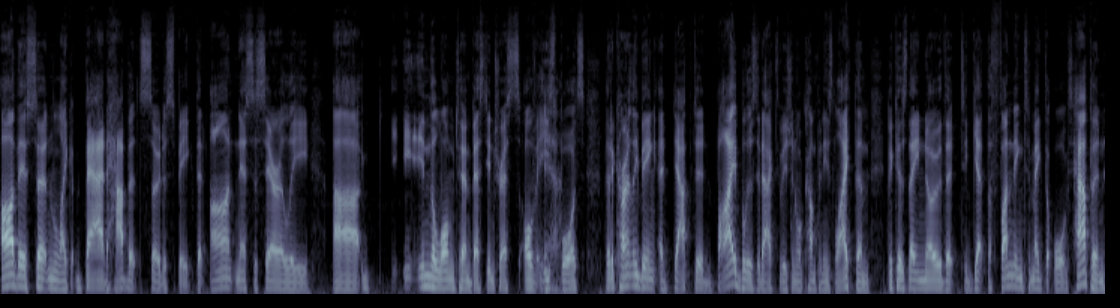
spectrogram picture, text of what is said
are there certain like bad habits, so to speak, that aren't necessarily uh, in the long term best interests of esports that are currently being adapted by Blizzard, Activision, or companies like them because they know that to get the funding to make the orgs happen,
